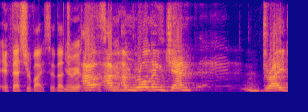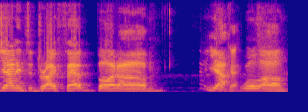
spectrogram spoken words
If that's your vice. If that's yeah, your vice. I, am I'm, I'm rolling Jan dry Jan into dry Feb, but um yeah, okay. we'll uh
